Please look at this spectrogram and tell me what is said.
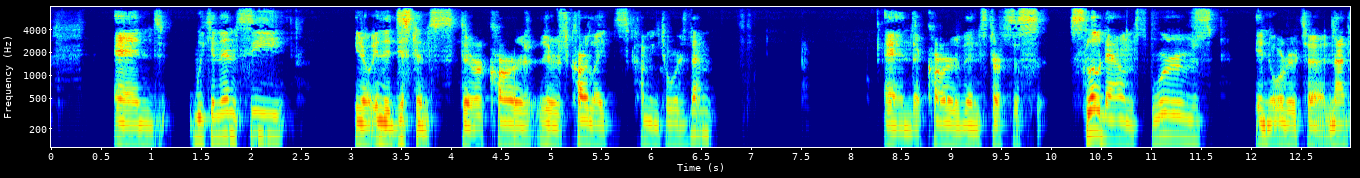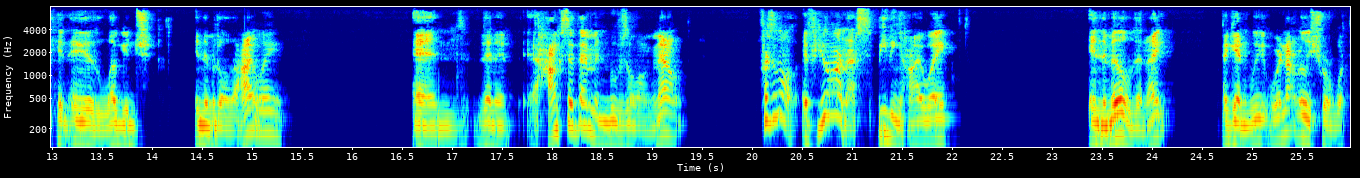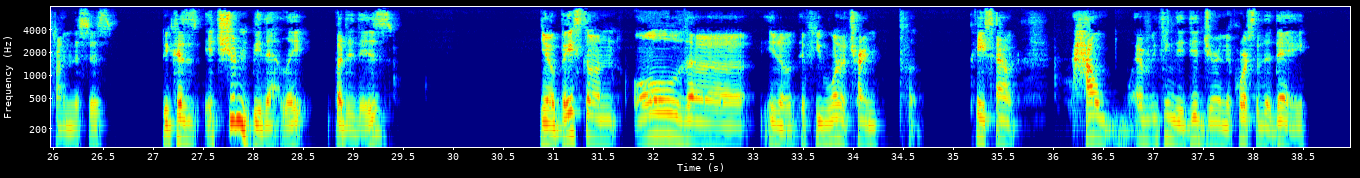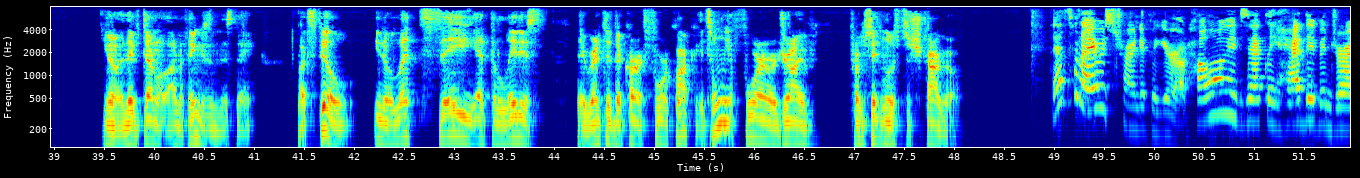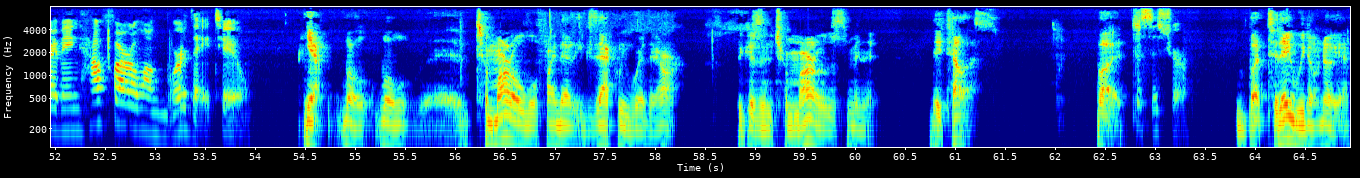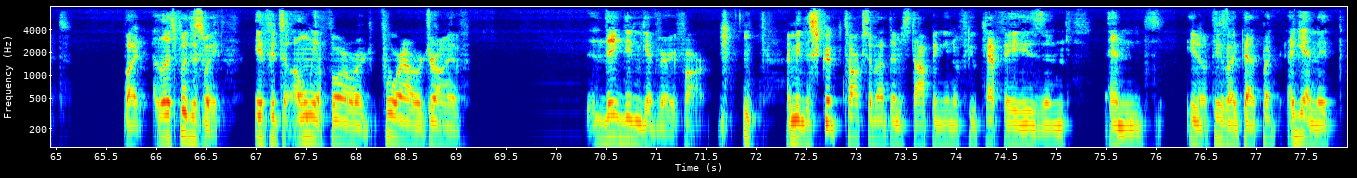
and we can then see, you know, in the distance there are cars. There's car lights coming towards them, and the car then starts to s- slow down, swerves in order to not hit any of the luggage in the middle of the highway, and then it honks at them and moves along. Now, first of all, if you're on a speeding highway in the middle of the night, again, we, we're not really sure what time this is because it shouldn't be that late, but it is. you know, based on all the, you know, if you want to try and p- pace out how everything they did during the course of the day, you know, they've done a lot of things in this day, but still, you know, let's say at the latest they rented the car at four o'clock. It's only a four-hour drive from St. Louis to Chicago. That's what I was trying to figure out. How long exactly had they been driving? How far along were they, too? Yeah, well, well, uh, tomorrow we'll find out exactly where they are, because in tomorrow's minute they tell us. But This is true. but today we don't know yet. But let's put it this way: if it's only a four-hour four-hour drive, they didn't get very far. I mean, the script talks about them stopping in a few cafes and and you know things like that. But again, it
